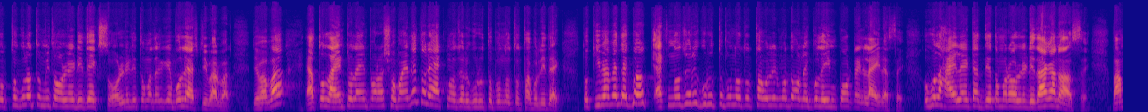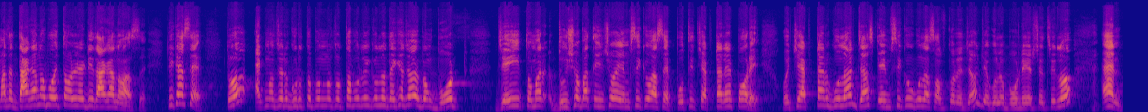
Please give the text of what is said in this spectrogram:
তথ্যগুলো তুমি তো অলরেডি দেখছ। অলরেডি তোমাদেরকে বলে আসছি বারবার যে, বাবা, এত লাইন টু লাইন পড়ার সময় নেই, তোরা এক নজরে গুরুত্বপূর্ণ তথ্যাবলী দেখ। তো কীভাবে দেখব? এক নজরে গুরুত্বপূর্ণ তথ্যাবলীর মধ্যে অনেকগুলো ইম্পর্টেন্ট লাইন আছে। ওগুলো হাইলাইটার দিয়ে তোমার অলরেডি দাগানো আছে বা আমাদের দাগানো বইতে অলরেডি দাগানো আছে। ঠিক আছে? তো এক নজরে গুরুত্বপূর্ণ তথ্যাবলীগুলো দেখে যাও এবং বোর্ড যেই তোমার দুইশো বা তিনশো এমসিকিউ আছে প্রতি চ্যাপ্টারের পরে, ওই চ্যাপ্টারগুলার জাস্ট এমসিকিউগুলো সলভ করে যাও, যেগুলো বোর্ডে এসেছিল। অ্যান্ড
